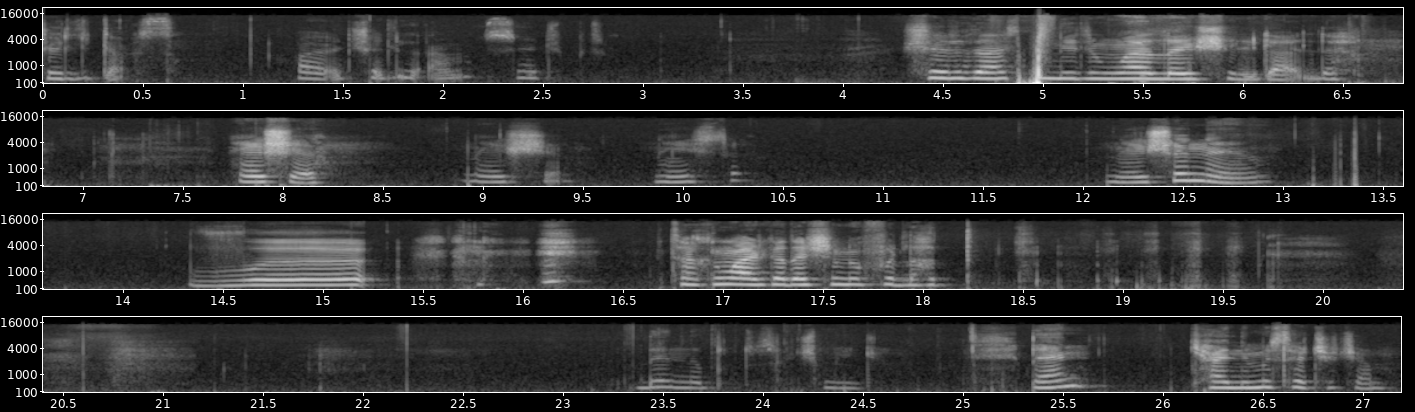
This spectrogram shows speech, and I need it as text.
Şöyle gelsin. Hayır şöyle gelmesin. Şöyle gelsin dedim vallahi şöyle geldi. Neyse. Neyse. Neyse. Neyse ne? Vı takım arkadaşını fırlattı. ben de bunu seçmeyeceğim. Ben kendimi seçeceğim.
